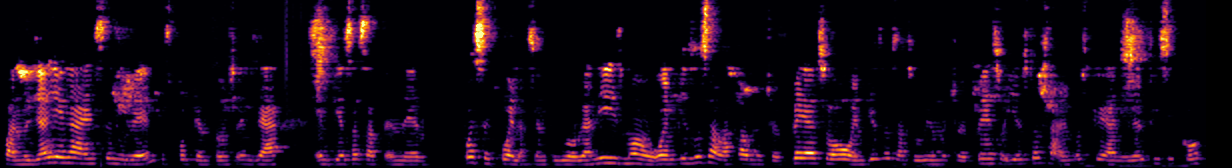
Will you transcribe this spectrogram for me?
Cuando ya llega a ese nivel es porque entonces ya empiezas a tener pues secuelas en tu organismo o empiezas a bajar mucho de peso o empiezas a subir mucho de peso y esto sabemos que a nivel físico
